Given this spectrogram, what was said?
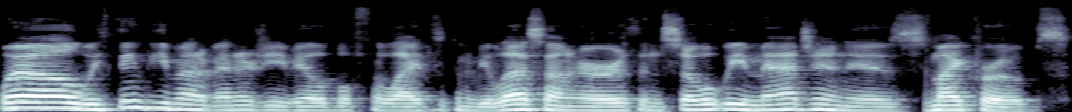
well, we think the amount of energy available for life is going to be less on Earth, and so what we imagine is microbes.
